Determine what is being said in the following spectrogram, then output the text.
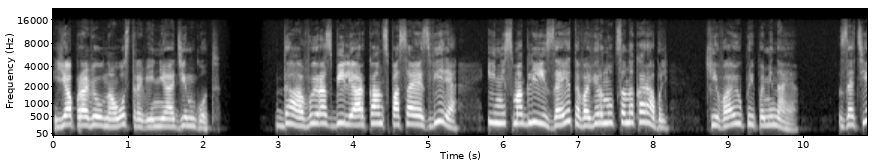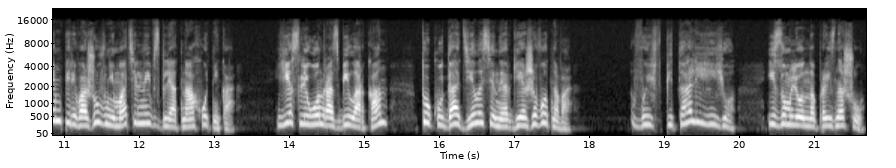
Я провел на острове не один год». «Да, вы разбили аркан, спасая зверя, и не смогли из-за этого вернуться на корабль». Киваю, припоминая. Затем перевожу внимательный взгляд на охотника. Если он разбил аркан, то куда делась энергия животного? Вы впитали ее? Изумленно произношу.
